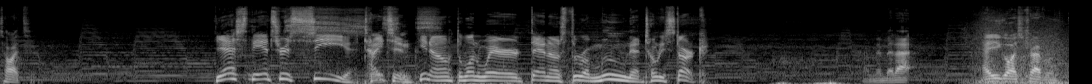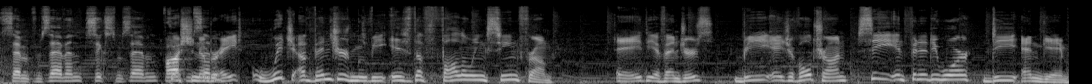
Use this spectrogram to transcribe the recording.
Titan. Yes, the answer is C, Titan. You know, the one where Thanos threw a moon at Tony Stark. I remember that. How you guys traveling? Seven from seven, six from seven, five Question from number seven? eight. Which Avengers movie is the following scene from? A, The Avengers, B, Age of Ultron, C, Infinity War, D, Endgame.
